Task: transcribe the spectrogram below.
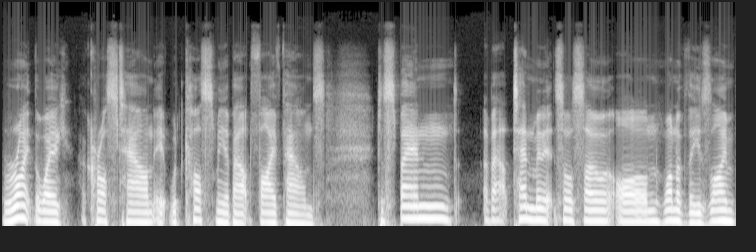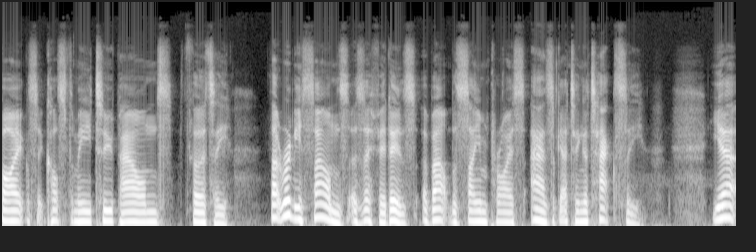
right the way across town, it would cost me about £5 to spend about 10 minutes or so on one of these Lime bikes, it cost me £2.30. That really sounds as if it is about the same price as getting a taxi. Yeah,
